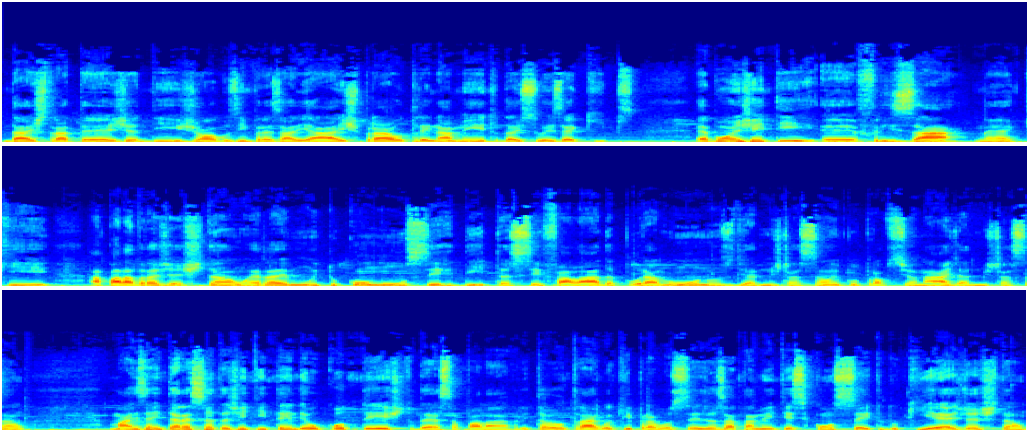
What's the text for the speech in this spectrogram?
da estratégia de jogos empresariais para o treinamento das suas equipes. É bom a gente é, frisar né, que a palavra gestão ela é muito comum ser dita, ser falada por alunos de administração e por profissionais de administração, mas é interessante a gente entender o contexto dessa palavra. Então eu trago aqui para vocês exatamente esse conceito do que é gestão,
